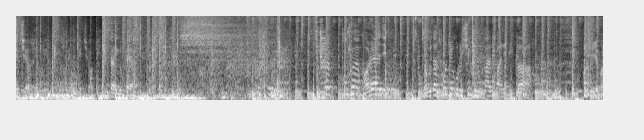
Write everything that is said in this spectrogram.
봐 이거 치워 이거, 이거 치워 일단 이거 빼요. 이거 부숴야 버려야지. 여기다 소재구로 심는 거 하는 거 아닙니까? 한번 찢어봐.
